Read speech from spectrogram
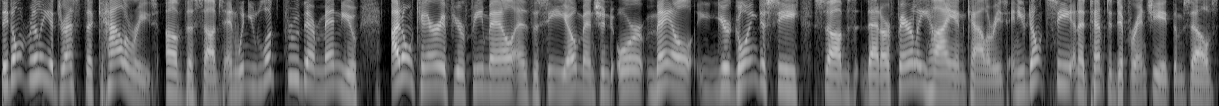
they don't really address the calories of the subs. And when you look through their menu, I don't care if you're female, as the CEO mentioned, or male, you're going to see subs that are fairly high in calories, and you don't see an attempt to differentiate themselves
